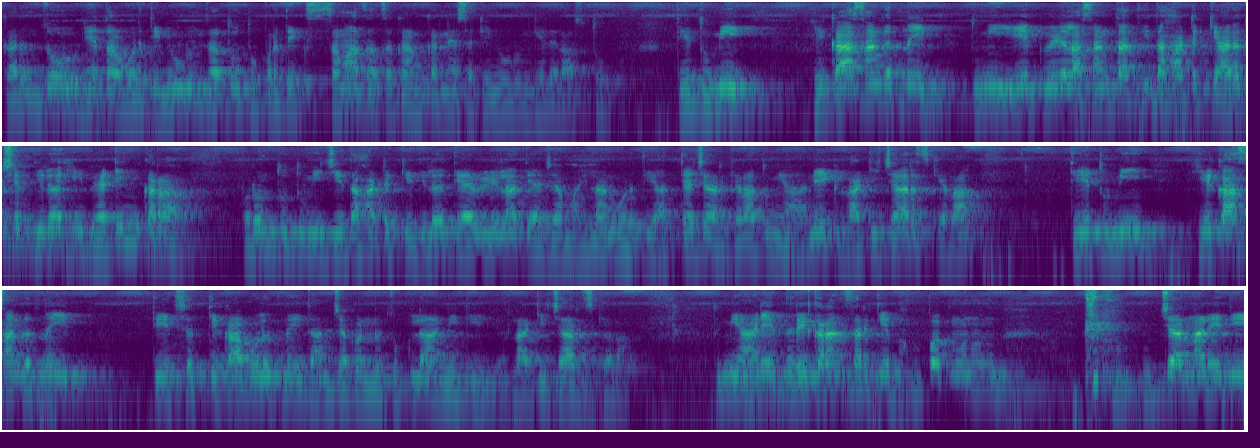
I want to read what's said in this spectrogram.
कारण जो नेता वरती निवडून जातो तो प्रत्येक समाजाचं काम करण्यासाठी निवडून गेलेला असतो. ते तुम्ही हे का सांगत नाहीत? तुम्ही एक वेळेला सांगतात की दहा टक्के आरक्षण दिलं ही बॅटिंग करा. परंतु तुम्ही जे दहा टक्के दिलं त्यावेळेला त्या ज्या महिलांवरती अत्याचार केला तुम्ही अनेक लाठीचार्ज केला ते तुम्ही हे का सांगत नाहीत? ते सत्य का बोलत नाहीत? आमच्याकडनं चुकलं आम्ही ती लाठीचार्ज केला. तुम्ही अनेक दरेकरांसारखे भंपक म्हणून उच्चारणारे ते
